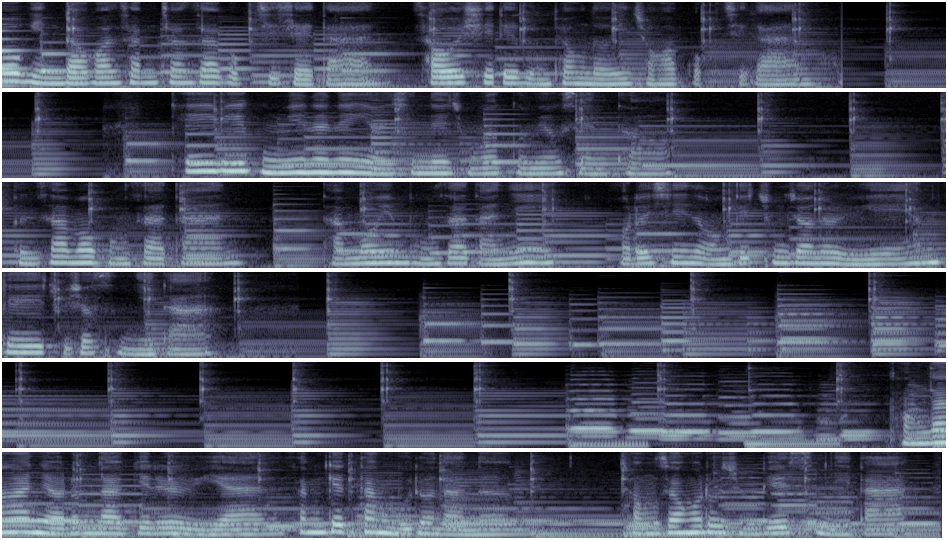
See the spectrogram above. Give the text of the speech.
사복인덕원 삼천사 복지재단 서울시립 은평노인 종합복지관 KB국민은행 연신내 종합금융센터 은사모 봉사단 다모임 봉사단이 어르신 원기 충전을 위해 함께해 주셨습니다. 건강한 여름 나기를 위한 삼계탕 무료 나눔 정성으로 준비했습니다.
